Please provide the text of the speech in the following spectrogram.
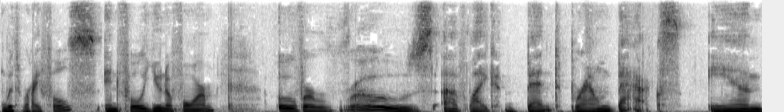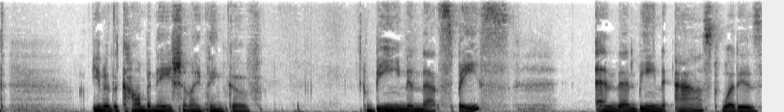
with rifles in full uniform over rows of like bent brown backs and, you know, the combination, I think, of being in that space and then being asked what is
